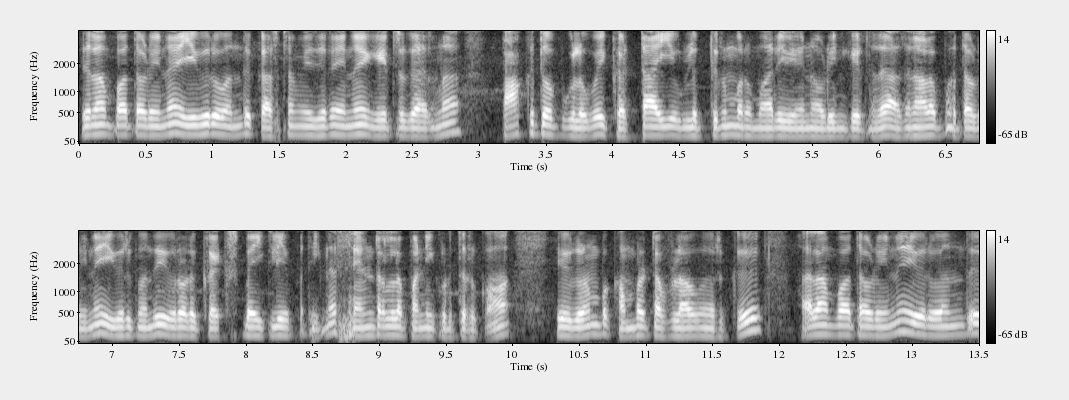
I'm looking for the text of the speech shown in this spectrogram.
இதெல்லாம் பார்த்தோம் அப்படின்னா இவர் வந்து கஸ்டமைஸ்டாக என்ன கேட்டிருக்காருன்னா பாக்குத்தோப்புக்குள்ளே போய் கட்டாகி உள்ளே திரும்புகிற மாதிரி வேணும் அப்படின்னு கேட்டிருந்தாரு. அதனால் பார்த்தோம் அப்படின்னா இவருக்கு வந்து இவரோட க்ரெக்ஸ் பைக்லேயே பார்த்தீங்கன்னா சென்டரில் பண்ணி கொடுத்துருக்கோம். இவருக்கு ரொம்ப கம்ஃபர்டபுளாகவும் இருக்குது அதெல்லாம் பார்த்தோம் அப்படின்னா இவர் வந்து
